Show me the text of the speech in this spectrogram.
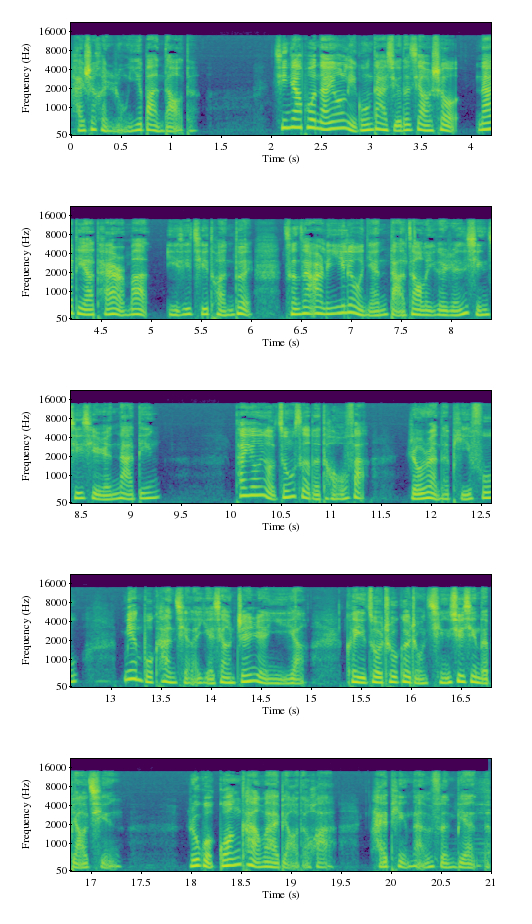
还是很容易办到的。新加坡南洋理工大学的教授纳迪亚·泰尔曼以及其团队曾在2016年打造了一个人形机器人纳丁。它拥有棕色的头发、柔软的皮肤，面部看起来也像真人一样，可以做出各种情绪性的表情。如果光看外表的话，还挺难分辨的。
